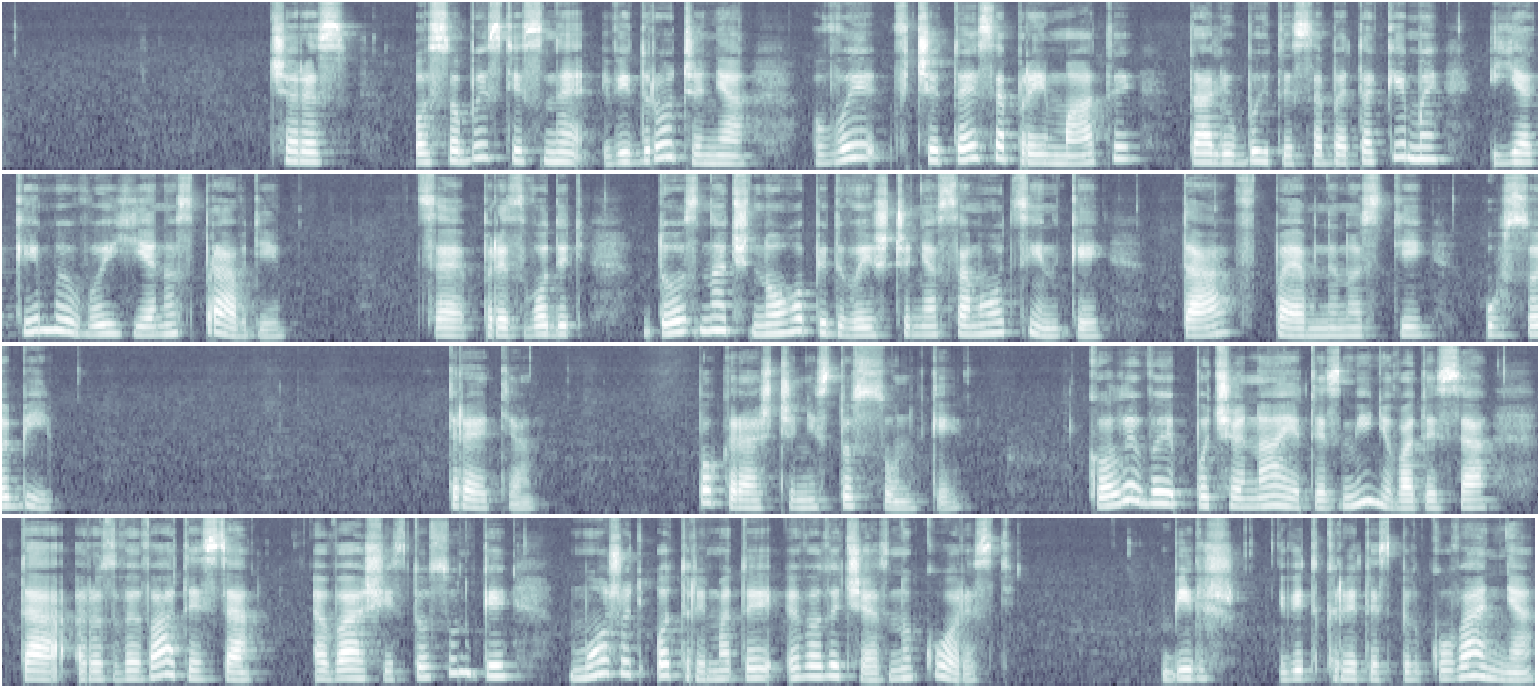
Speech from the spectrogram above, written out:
Через особистісне відродження ви вчитеся приймати та любити себе такими, якими ви є насправді. Це призводить до значного підвищення самооцінки та впевненості у собі. Третя. Покращені стосунки. Коли ви починаєте змінюватися та розвиватися, ваші стосунки можуть отримати величезну користь. Більш відкрите спілкування,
